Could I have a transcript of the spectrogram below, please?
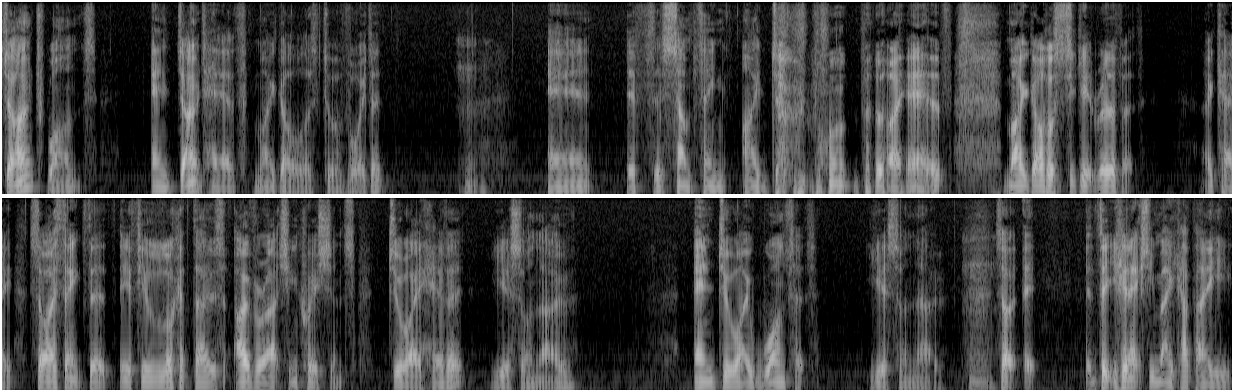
don't want and don't have, my goal is to avoid it. Mm. And if there's something I don't want but I have, my goal is to get rid of it. Okay, so I think that if you look at those overarching questions, do I have it? Yes or no? And do I want it? Yes or no? Mm. So uh, that you can actually make up a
